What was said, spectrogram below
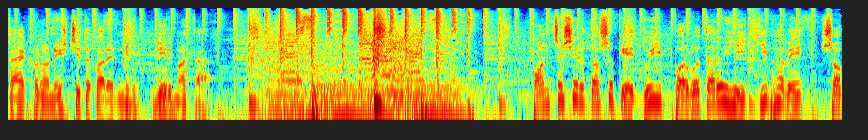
তা এখনও নিশ্চিত করেননি নির্মাতা। পঞ্চাশের দশকে দুই পর্বতারোহী কীভাবে সব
